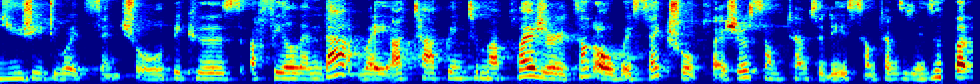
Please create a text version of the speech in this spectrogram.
usually do it sensual because I feel in that way I tap into my pleasure. It's not always sexual pleasure, sometimes it is, sometimes it isn't, but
